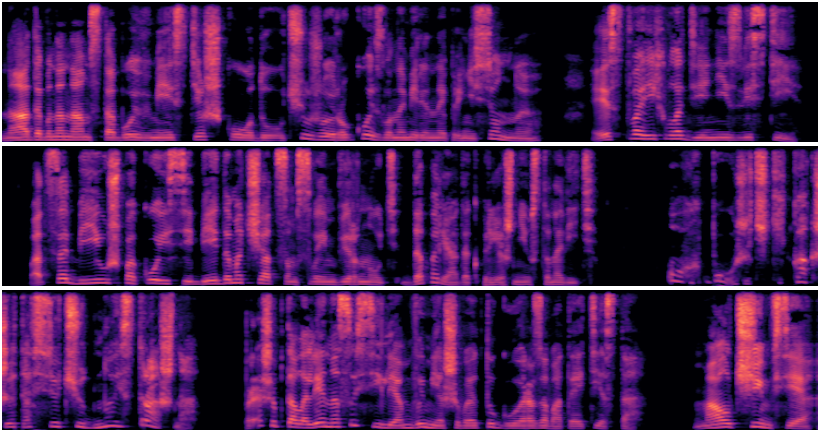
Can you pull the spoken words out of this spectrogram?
Надо бы на нам с тобой вместе Шкоду, чужой рукой злонамеренно принесенную, из твоих владений извести. Подсоби уж покой себе и домочадцам своим вернуть, да порядок прежний установить». «Ох, божечки, как же это все чудно и страшно!» Прошептала Лена с усилием, вымешивая тугое розоватое тесто. «Молчим все!»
